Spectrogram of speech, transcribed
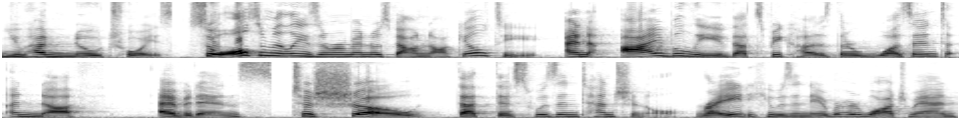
you had no choice. So ultimately, Zimmerman was found not guilty. And I believe that's because there wasn't enough evidence to show that this was intentional, right? He was a neighborhood watchman.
